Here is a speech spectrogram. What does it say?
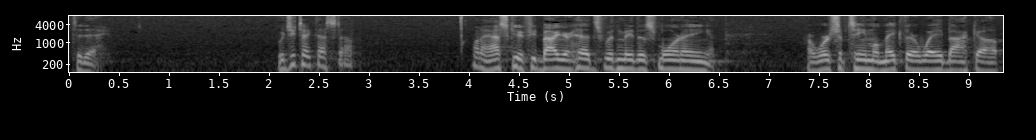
today. Would you take that step? I want to ask you if you'd bow your heads with me this morning. And our worship team will make their way back up.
